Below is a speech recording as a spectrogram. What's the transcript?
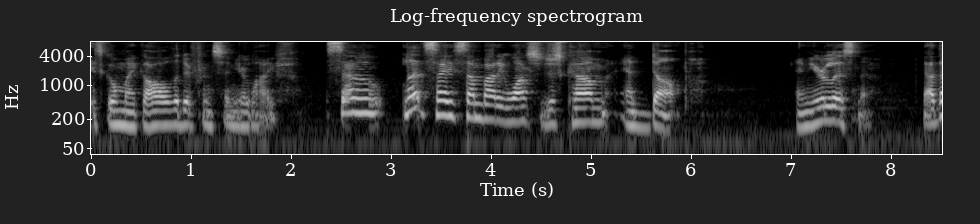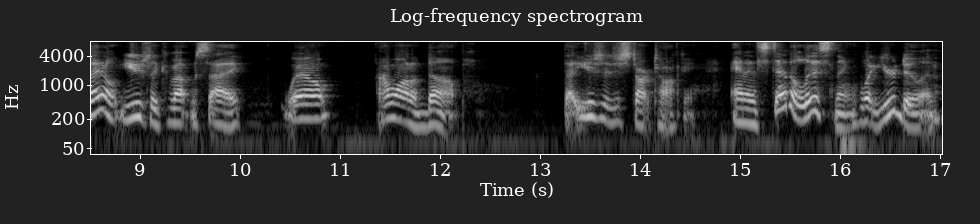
it's going to make all the difference in your life. So let's say somebody wants to just come and dump, and you're listening. Now, they don't usually come up and say, Well, I want to dump. They usually just start talking. And instead of listening, what you're doing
